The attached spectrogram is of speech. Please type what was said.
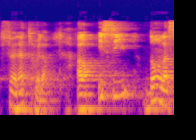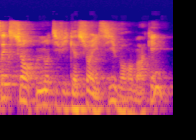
fenêtre là. Alors ici, dans la section notification ici, vous remarquez,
